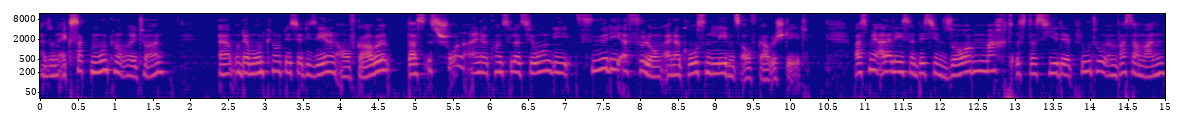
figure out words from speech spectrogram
Also einen exakten Mondknoten-Return. Äh, und der Mondknoten ist ja die Seelenaufgabe das ist schon eine Konstellation, die für die Erfüllung einer großen Lebensaufgabe steht. Was mir allerdings ein bisschen Sorgen macht, ist, dass hier der Pluto im Wassermann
